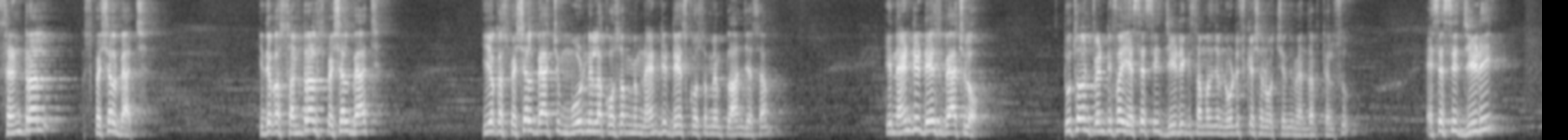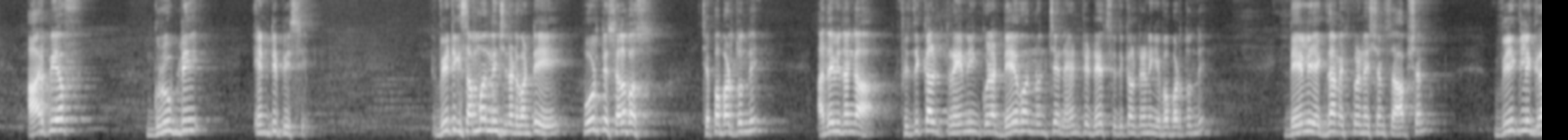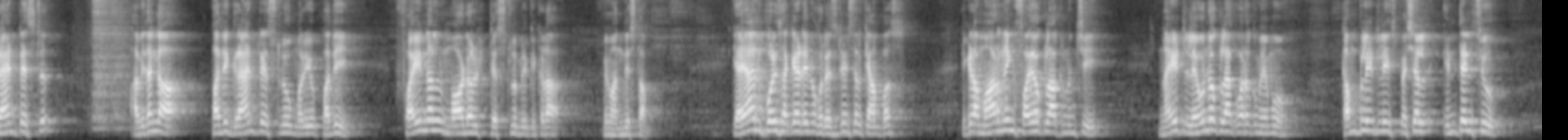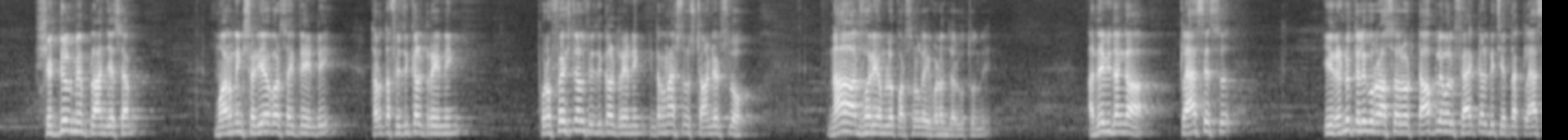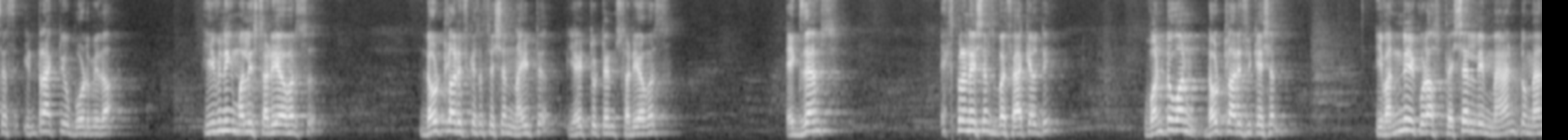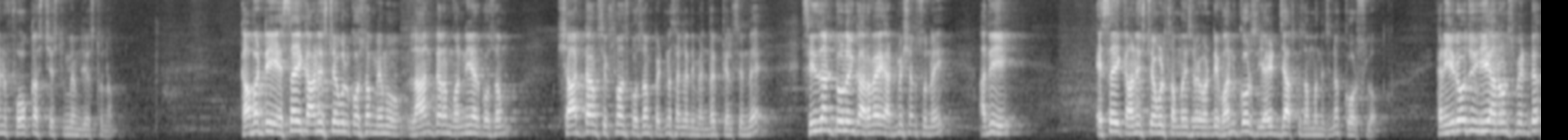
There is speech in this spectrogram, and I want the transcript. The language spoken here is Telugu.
Central Special Batch. ఇది ఒక సెంట్రల్ స్పెషల్ బ్యాచ్ ఈ యొక్క స్పెషల్ బ్యాచ్ మూడు నెలల కోసం మేము నైంటీ డేస్ కోసం మేము ప్లాన్ చేశాం ఈ నైంటీ డేస్ బ్యాచ్లో two thousand twenty five SSC జీడీకి సంబంధించిన నోటిఫికేషన్ వచ్చింది మీ అందరికి తెలుసు SSC GD RPF group D NTPC వీటికి సంబంధించినటువంటి పూర్తి సిలబస్ చెప్పబడుతుంది. అదేవిధంగా ఫిజికల్ ట్రైనింగ్ కూడా డే వన్ నుంచే నైంటీ డేస్ ఫిజికల్ ట్రైనింగ్ ఇవ్వబడుతుంది. Daily exam explanations option weekly grand test ఆ విధంగా పది గ్రాండ్ టెస్ట్లు మరియు పది ఫైనల్ మోడల్ టెస్ట్లు మీకు ఇక్కడ మేము అందిస్తాం. యయాన్ పోలీస్ అకాడమీ ఒక రెసిడెన్షియల్ క్యాంపస్. ఇక్కడ మార్నింగ్ ఫైవ్ ఓ క్లాక్ నుంచి నైట్ లెవెన్ ఓ క్లాక్ వరకు మేము కంప్లీట్లీ స్పెషల్ ఇంటెన్సివ్ షెడ్యూల్ మేము ప్లాన్ చేశాం. మార్నింగ్ స్టడీ అవర్స్ అయితే ఏంటి? తర్వాత physical training professional physical training international స్టాండర్డ్స్లో నా ఆధ్వర్యంలో పర్సనల్గా ఇవ్వడం జరుగుతుంది. అదేవిధంగా క్లాసెస్ ఈ రెండు తెలుగు రాష్ట్రాల్లో టాప్ లెవెల్ ఫ్యాకల్టీ చేత క్లాసెస్ ఇంటరాక్టివ్ బోర్డు మీద ఈవినింగ్ మళ్ళీ study hours doubt clarification session night eight to ten study hours exams explanations by faculty one to one doubt clarification ఇవన్నీ కూడా specially man to man focus చేస్తూ మేము చేస్తున్నాం. కాబట్టి ఎస్ఐ కానిస్టేబుల్ కోసం మేము లాంగ్ టర్మ్ వన్ ఇయర్ కోసం షార్ట్ టర్మ్ సిక్స్ మంత్స్ కోసం పెట్టిన సంగతి మీ అందరికి తెలిసిందే. సీజన్ టూలో ఇంకా అరవై అడ్మిషన్స్ ఉన్నాయి. అది ఎస్ఐ కానిస్టేబుల్ సంబంధించినటువంటి వన్ కోర్స్ ఎయిట్ జాబ్స్కి సంబంధించిన కోర్సులో. కానీ ఈరోజు ఈ అనౌన్స్మెంట్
